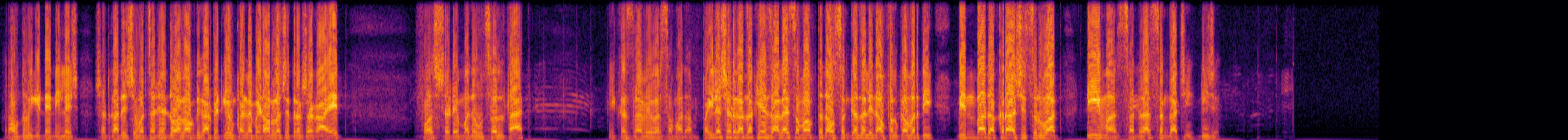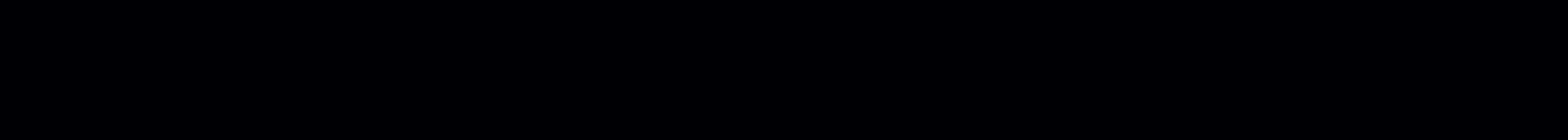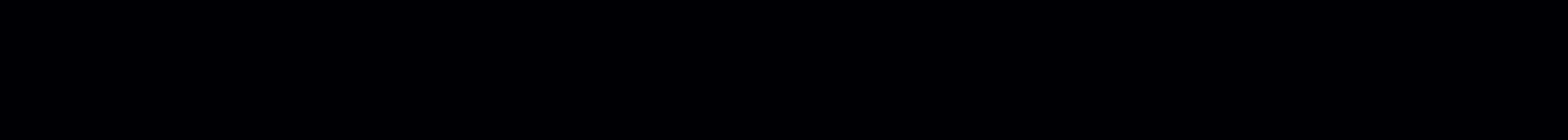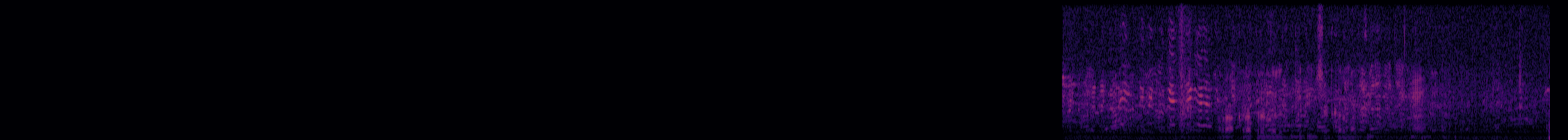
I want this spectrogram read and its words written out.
राऊंड विकेटने निलेश. षटकातील शेवटचा झेंडू अलॉंग दी कार्पेट घेऊन काढला. मेडॉनला क्षेत्रक्षक आहेत. फर्स्ट डे मध्ये उचलतात एकच धावेवर समाधान. पहिल्या षटकाचा खेळ झालाय. समाप्त धावसंख्या झाली धावफलकावरती. बिनबाद अकरा अशी सुरुवात. टीम सनराज संघाची. डीजे.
